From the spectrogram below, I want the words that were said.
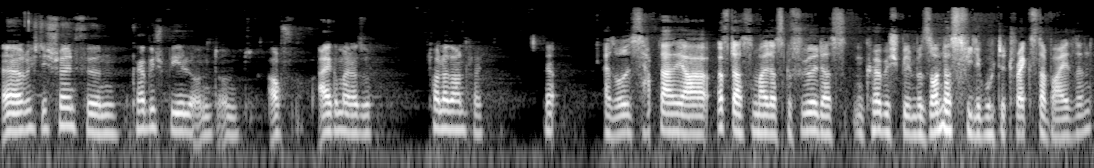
äh, richtig schön für ein Kirby-Spiel und, und auch allgemein, also toller Soundtrack. Ja. Also ich habe da ja öfters mal das Gefühl, dass in Kirby-Spielen besonders viele gute Tracks dabei sind,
